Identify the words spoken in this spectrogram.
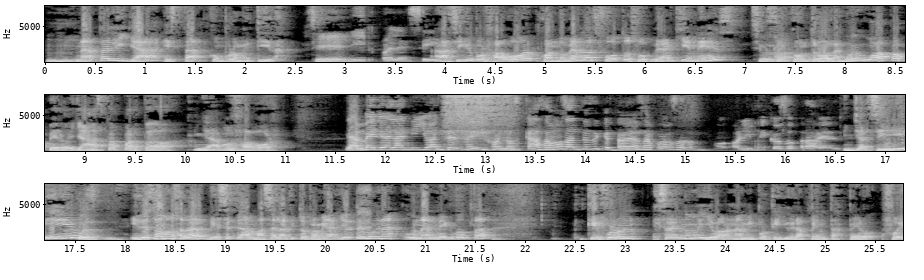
Uh -huh. Natalie ya está comprometida. Sí. Híjole, sí. Así que por favor, cuando vean las fotos o vean quién es, sí, una, se controla. Muy guapa, pero ya está apartada. Ya, por favor. Ya me dio el anillo antes, me dijo, nos casamos antes de que te vayas a Juegos Olímpicos otra vez. Ya, sí, pues, y de eso vamos a hablar, de ese tema más adelantito, pero mira, yo tengo una, una anécdota que fueron, esa vez no me llevaron a mí porque yo era penta, pero fue,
